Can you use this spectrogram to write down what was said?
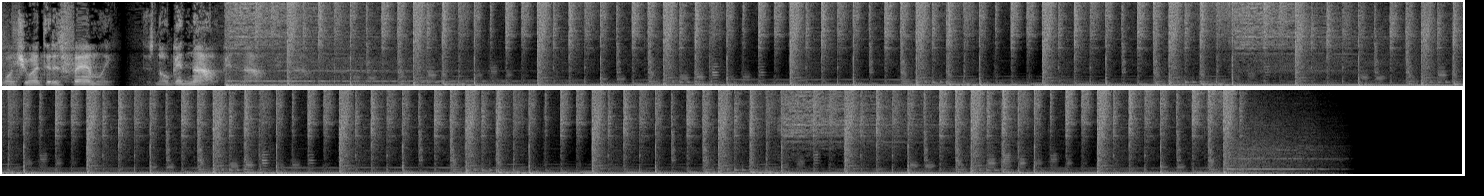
Once you enter this family, there's no getting out. Getting out.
